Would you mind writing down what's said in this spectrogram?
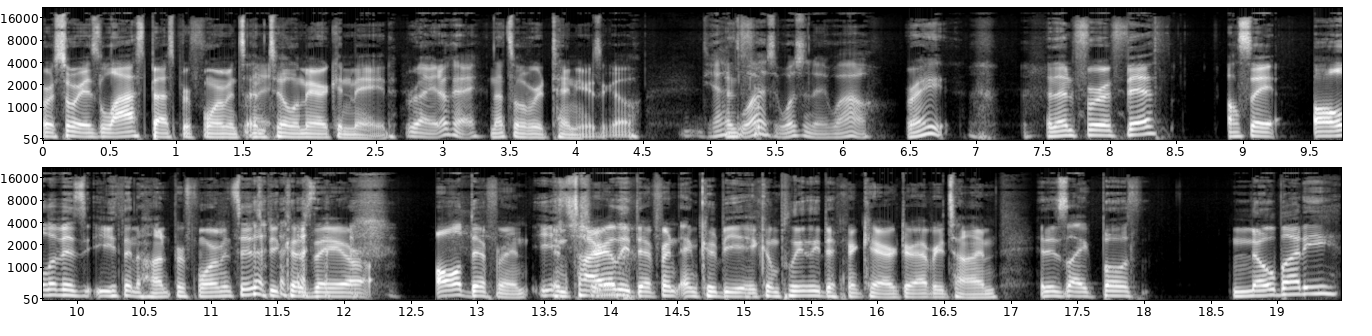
or sorry, his last best performance Right. until American Made, Right. Okay. and that's over ten years ago, Yeah, it And for- was, wasn't it? Wow. right? and then for a fifth, I'll say all of his Ethan Hunt performances because they are. All different, It's entirely different, and could be a completely different character every time. It is like both nobody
